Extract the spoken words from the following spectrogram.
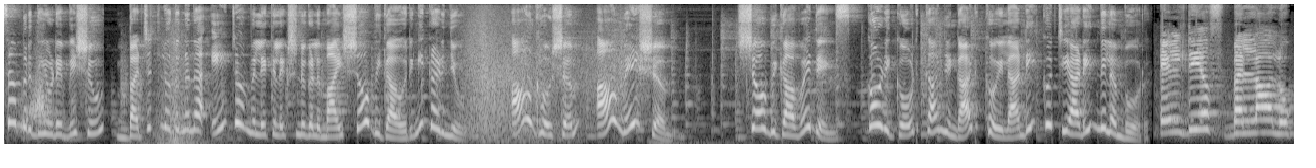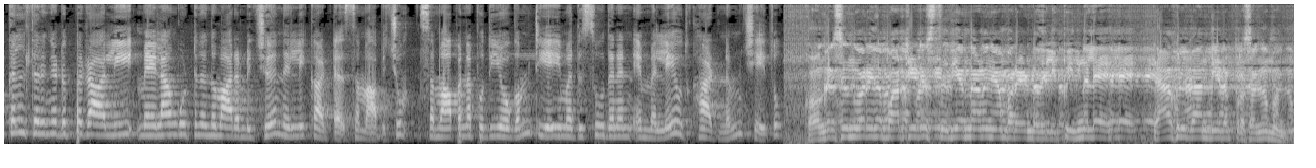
സമൃദ്ധിയുടെ വിഷു ബജറ്റിൽ ഒതുങ്ങുന്ന ഏറ്റവും വലിയ കളക്ഷനുകളുമായി ശോഭിക ഒരുങ്ങിക്കഴിഞ്ഞു. ആഘോഷം ആവേശം. Shobhika weddings Kozhikode Kanhangad Koyilandy Kuttiady Nilambur. L D F Bella local തെരഞ്ഞെടുപ്പ് റാലി മേലാങ്കോട്ട് നിന്നും ആരംഭിച്ച് നെല്ലിക്കാട്ട് സമാപിച്ചു. സമാപന പൊതുയോഗം T I Madhusoodanan M L A ഉദ്ഘാടനം ചെയ്തു. കോൺഗ്രസ് എന്ന് പറയുന്ന പാർട്ടിയുടെ സ്ഥിതി എന്താണ് ഞാൻ പറയേണ്ടതില്ല. ഇപ്പൊ ഇന്നലെ രാഹുൽ ഗാന്ധിയുടെ പ്രസംഗം വന്നു.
